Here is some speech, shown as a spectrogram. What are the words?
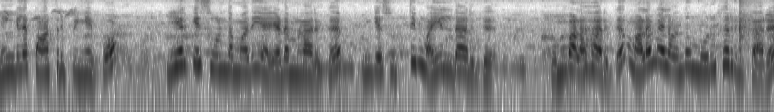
நீங்களே பார்த்துருப்பீங்க இப்போது இயற்கை சூழ்ந்த மாதிரி இடம்லாம் இருக்குது இங்கே சுற்றி மயில் தான் இருக்குது ரொம்ப அழகாக இருக்குது மலை மேலே வந்து முருகர் இருக்கார்.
